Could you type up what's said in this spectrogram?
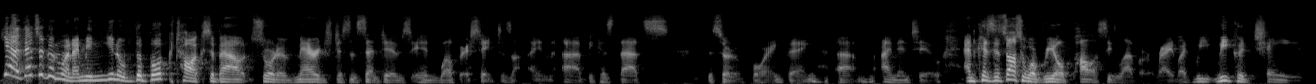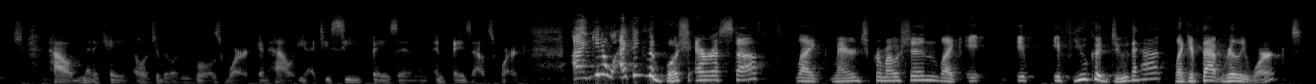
Yeah, that's a good one. I mean, you know, the book talks about sort of marriage disincentives in welfare state design uh, because that's the sort of boring thing um, I'm into, and because it's also a real policy lever, right? Like we we could change how Medicaid eligibility rules work and how EITC phase in and, and phase outs work. Uh, you know, I think the Bush era stuff, like marriage promotion, like it, if if you could do that, like if that really worked,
